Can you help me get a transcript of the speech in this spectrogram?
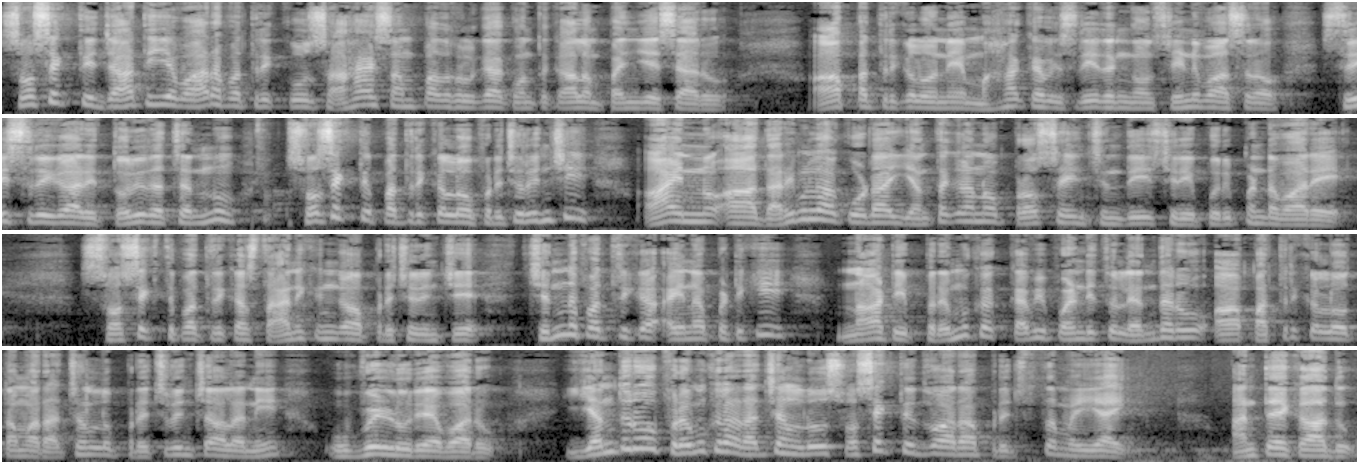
స్వశక్తి జాతీయ వారపత్రికకు సహాయ సంపాదకులుగా కొంతకాలం పనిచేశారు. ఆ పత్రికలోనే మహాకవి శ్రీరంగం శ్రీనివాసరావు శ్రీశ్రీ గారి తొలి రచనను స్వశక్తి పత్రికలో ప్రచురించి ఆయన్ను ఆ దరిమిలా కూడా ఎంతగానో ప్రోత్సహించింది శ్రీ పురిపండవారే. వారే స్వశక్తి పత్రిక స్థానికంగా ప్రచురించే చిన్న పత్రిక అయినప్పటికీ నాటి ప్రముఖ కవి పండితులెందరూ ఆ పత్రికలో తమ రచనలు ప్రచురించాలని ఉవ్వెళ్ళూరేవారు ఎందరో ప్రముఖుల రచనలు స్వశక్తి ద్వారా ప్రచురితమయ్యాయి. అంతేకాదు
